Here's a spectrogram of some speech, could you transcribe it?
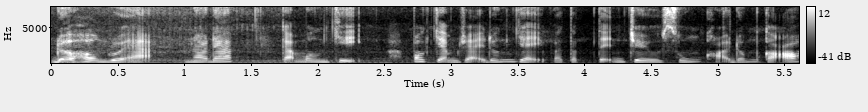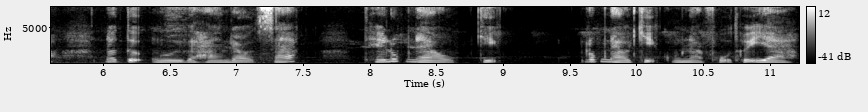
Đỡ hơn rồi ạ, à. nó đáp, cảm ơn chị. Bóc chậm rãi đứng dậy và tập tễnh trèo xuống khỏi đống cỏ. Nó tựa người vào hàng rào xác Thế lúc nào chị lúc nào chị cũng là phù thủy à?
